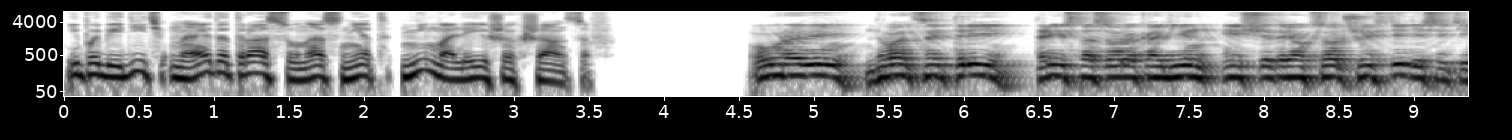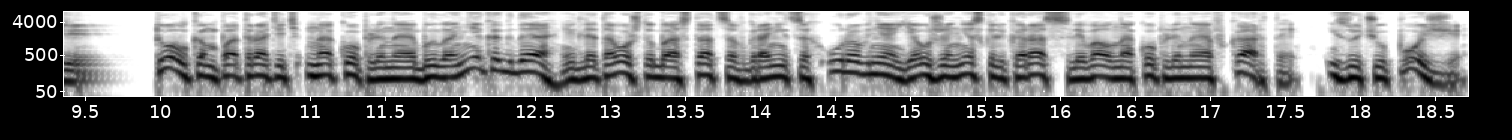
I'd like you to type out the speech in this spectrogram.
и победить на этот раз у нас нет ни малейших шансов. Уровень 23, 341 из 460. Толком потратить накопленное было некогда, и для того, чтобы остаться в границах уровня, я уже несколько раз сливал накопленное в карты, изучу позже.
